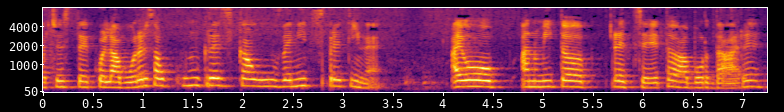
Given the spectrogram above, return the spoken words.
aceste colaborări sau cum crezi că au venit spre tine? Ai o anumită rețetă, abordare?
